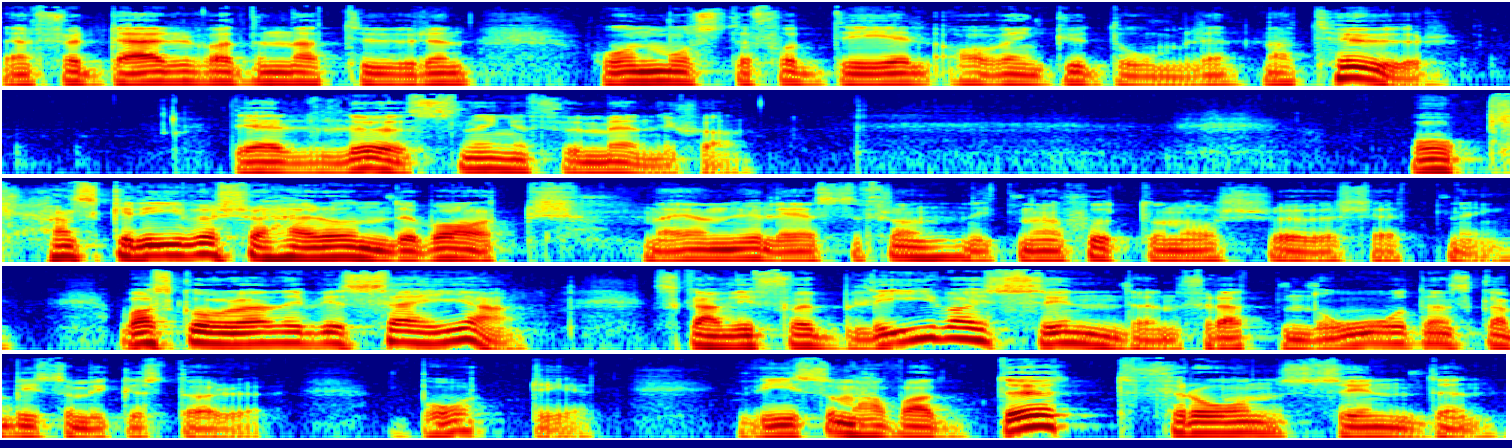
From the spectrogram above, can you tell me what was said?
den fördärvade naturen. Hon måste få del av en gudomlig natur. Det är lösningen för människan. Och han skriver så här underbart, när jag nu läser från 1917 års översättning. Vad ska vi säga? Ska vi förbliva i synden för att nåden ska bli så mycket större? Bort det. Vi som har varit dött från synden,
